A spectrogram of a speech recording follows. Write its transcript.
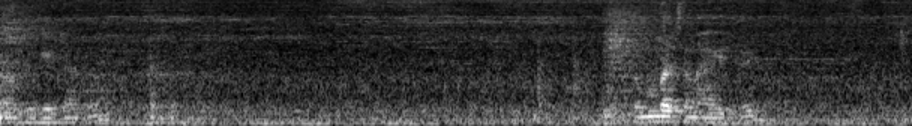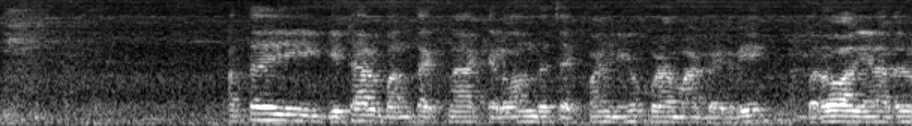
ನೋಡಿ ಗಿಟಾರು ತುಂಬ ಚೆನ್ನಾಗಿತ್ತು. ಮತ್ತು ಈ ಗಿಟಾರ್ ಬಂದ ತಕ್ಷಣ ಕೆಲವೊಂದು ಚೆಕ್ ಪಾಯಿಂಟ್ ನೀವು ಕೂಡ ಮಾಡ್ಬೇಕ್ರಿ. ಬರುವಾಗ ಏನಾದರೂ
